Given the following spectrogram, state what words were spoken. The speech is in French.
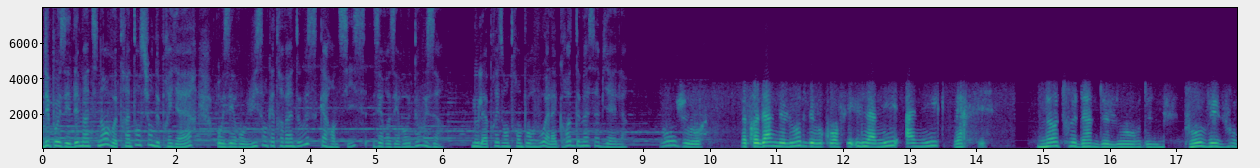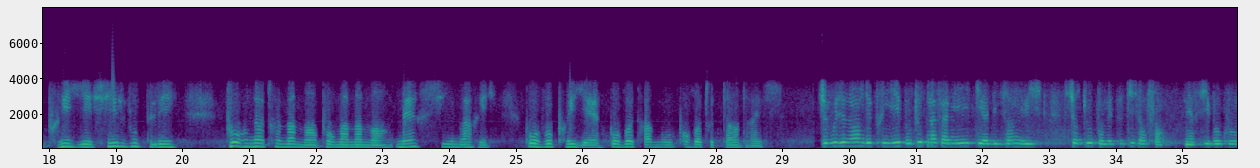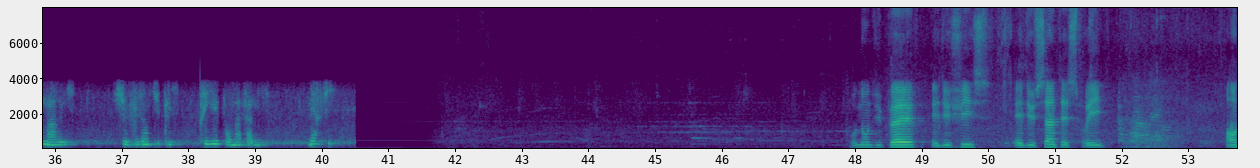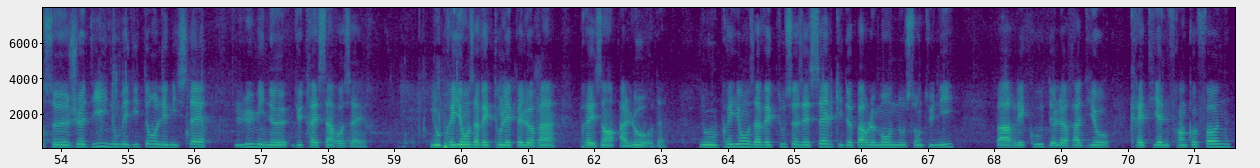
Déposez dès maintenant votre intention de prière au 0892 46 0012. Nous la présenterons pour vous à la grotte de Massabielle. Bonjour. Notre-Dame de Lourdes, je vous confie une amie, Annie. Merci. Notre-Dame de Lourdes, pouvez-vous prier, s'il vous plaît, pour notre maman, pour ma maman? Merci Marie, pour vos prières, pour votre amour, pour votre tendresse. Je vous demande de prier pour toute ma famille qui a des ennuis, surtout pour mes petits-enfants. Merci beaucoup Marie. Je vous en supplie, priez pour ma famille. Merci. Au nom du Père et du Fils et du Saint-Esprit, en ce jeudi, nous méditons les mystères lumineux du Très Saint Rosaire. Nous prions avec tous les pèlerins présents à Lourdes. Nous prions avec tous ceux et celles qui, de par le monde, nous sont unis par l'écoute de leur radio chrétienne francophone,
